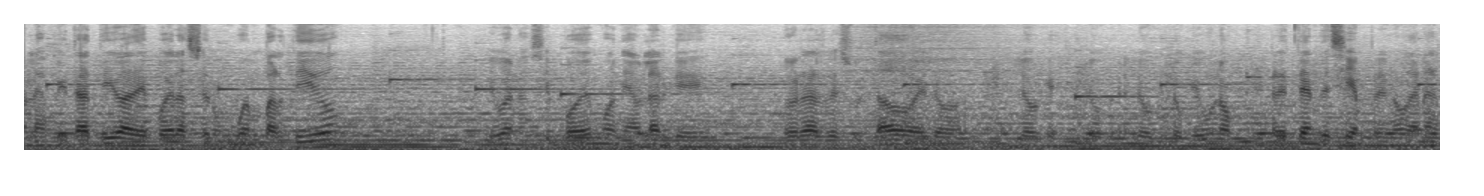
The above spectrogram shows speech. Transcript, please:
con la expectativa de poder hacer un buen partido. Y bueno, si podemos ni hablar que lograr el resultado es lo, que, lo que uno pretende siempre, ¿no? Ganar.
